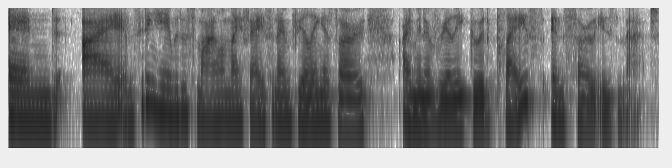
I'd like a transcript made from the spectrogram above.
and I am sitting here with a smile on my face, and I'm feeling as though I'm in a really good place, and so is Matt,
